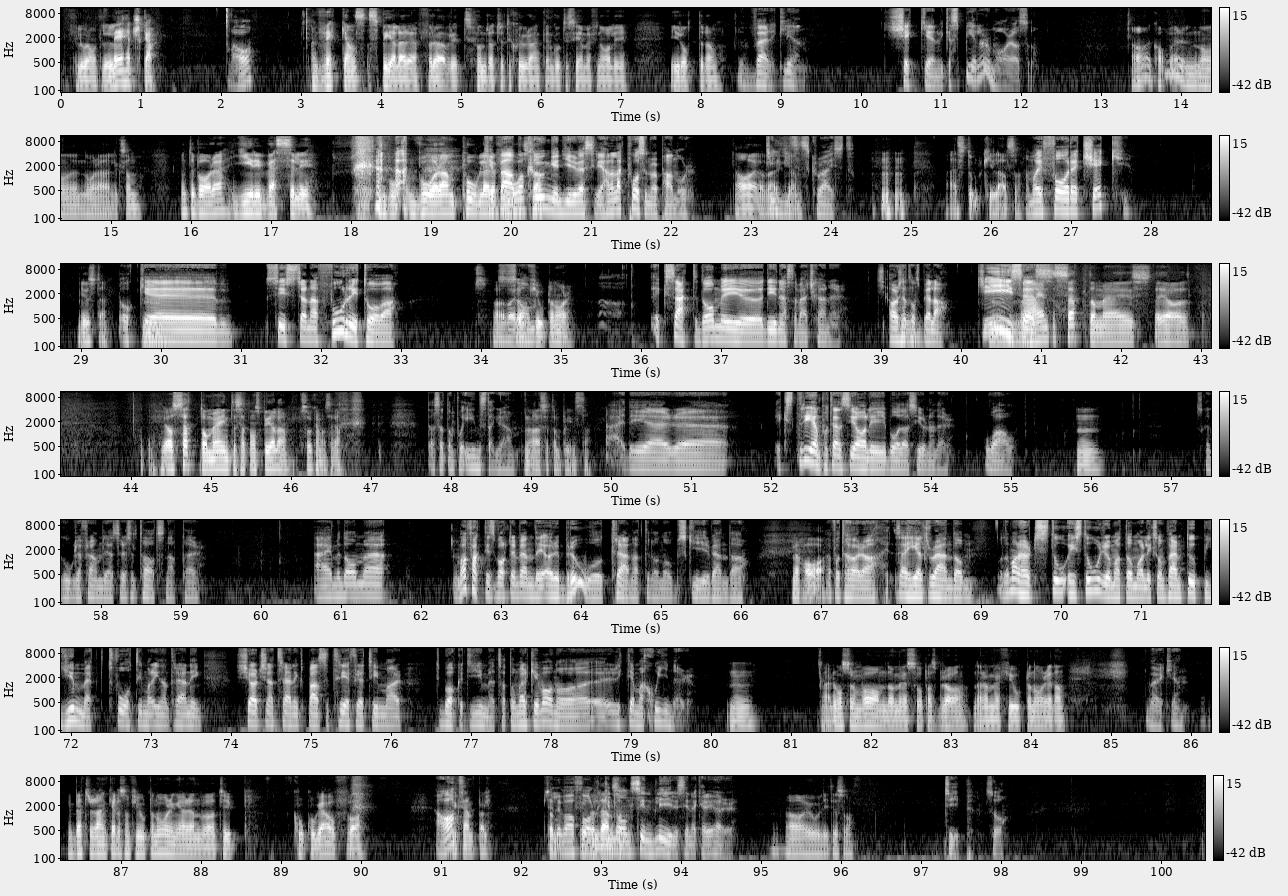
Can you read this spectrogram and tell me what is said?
Förlorade mot Lehecka. Ja. Veckans spelare för övrigt. 137 rankad, går till semifinal i, i Rotterdam. Verkligen. Tjeckien, vilka spelare de har alltså. Ja, det kommer no några liksom, inte bara Jiri Vesely. våran polare från Båstad. Kebabkungen Jiri Vesely, han har lagt på sig några pannor. Ja, ja verkligen. Jesus Christ. ja, stor kille alltså. Han var ju Forecek. Just det. Och mm. eh, systrarna Furitova. Vad var som, de, 14 år? Exakt, de är ju, det är ju nästa världsstjärnor. Har du sett mm. dem spela? Jesus! Mm, nej, jag har inte sett dem. Jag, jag, jag har sett dem, men jag har inte sett dem spela. Så kan man säga. Du har sett dem på Instagram? Ja, jag har sett dem på Insta. Nej, det är eh, extrem potential i båda syrorna där. Wow. Mm. Ska googla fram deras resultat snabbt här. Nej, men de... Eh, de har faktiskt varit en vända i Örebro och tränat i någon obskyr vända. Jaha. Jag har fått höra så här helt random. Och de har hört historier om att de har liksom värmt upp i gymmet två timmar innan träning. Kört sina träningspass i tre, fyra timmar tillbaka till gymmet. Så att de verkar ju vara några eh, riktiga maskiner. Mm. Ja, det måste de vara om de är så pass bra när de är 14 år redan. Verkligen. De är bättre rankade som 14-åringar än vad typ Coco Gauff var. ja. Till exempel. Så Eller vad folk någonsin som... blir i sina karriärer. Ja, jo, lite så. Typ så.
